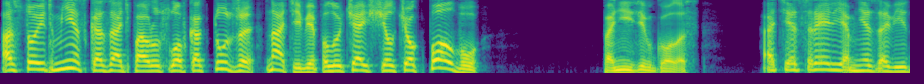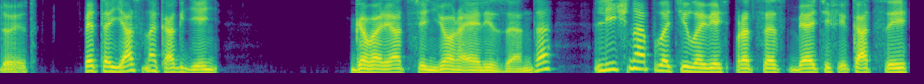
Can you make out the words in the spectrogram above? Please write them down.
А стоит мне сказать пару слов, как тут же, на тебе, получай щелчок по лбу. Понизив голос, — Отец Релья мне завидует. Это ясно как день. Говорят, сеньора Элизенда лично оплатила весь процесс беатификации,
